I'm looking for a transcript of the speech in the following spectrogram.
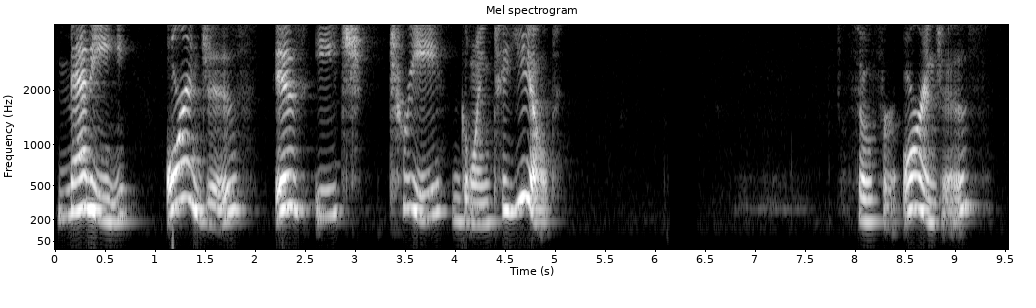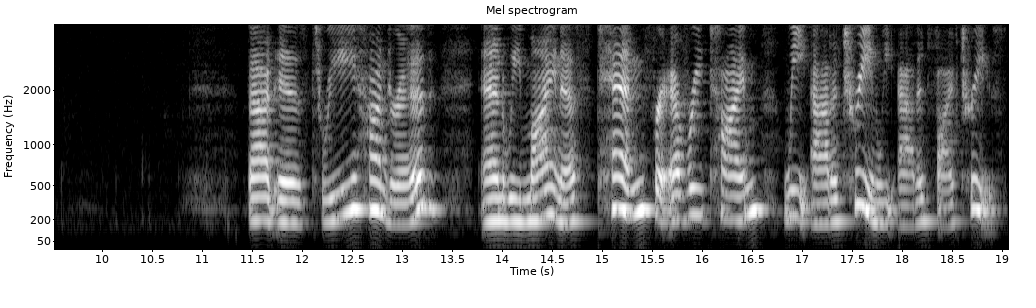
many oranges is each tree going to yield. So for oranges, that is 300 and we minus 10 for every time we add a tree and we added five trees.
